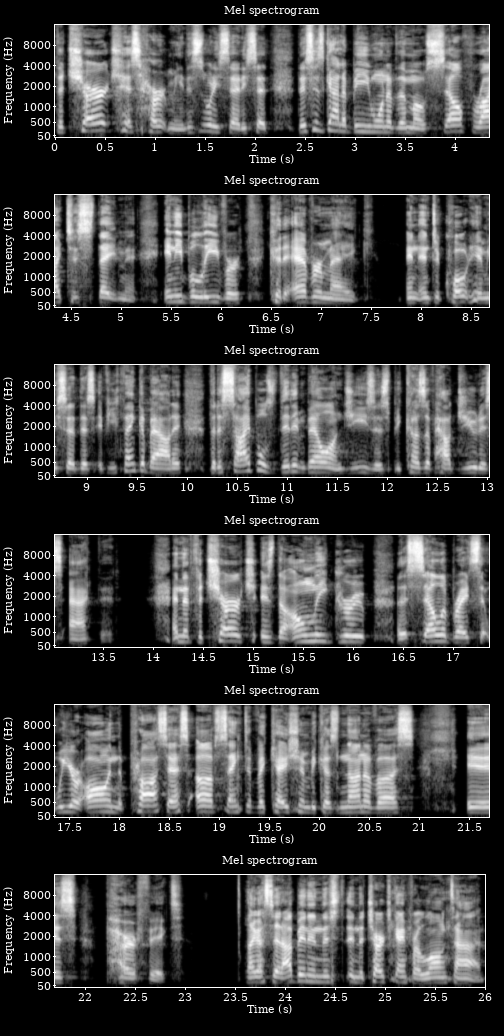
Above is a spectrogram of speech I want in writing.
the church has hurt me. This is what he said. He said, This has got to be one of the most self-righteous statement any believer could ever make. And, and to quote him, he said this If you think about it, the disciples didn't bail on Jesus because of how Judas acted. And that the church is the only group that celebrates that we are all in the process of sanctification because none of us is perfect like I said, I've been in this in the church game for a long time,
